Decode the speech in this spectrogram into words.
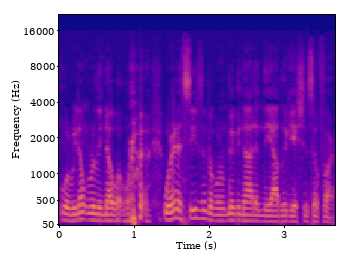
where we don't really know what we're we're in a season, but we're maybe not in the obligation so far.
